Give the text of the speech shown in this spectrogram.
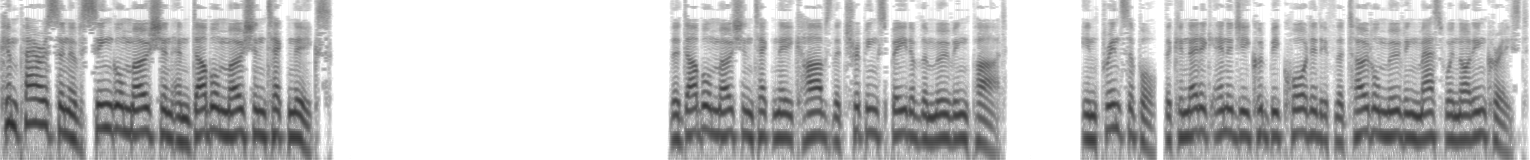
Comparison of single motion and double motion techniques The double motion technique halves the tripping speed of the moving part. In principle, the kinetic energy could be quartered if the total moving mass were not increased.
